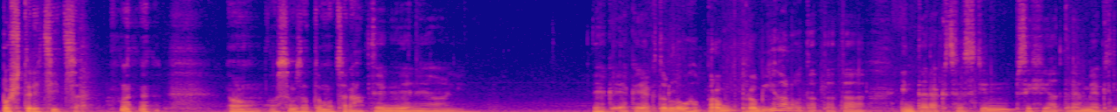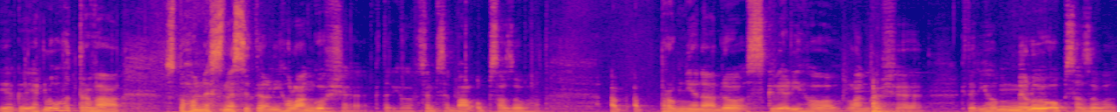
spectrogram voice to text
po 40. no, a jsem za to moc rád. To je geniální. Jak, jak, jak to dlouho pro, probíhalo, ta, ta, ta interakce s tím psychiatrem? Jak, jak, jak dlouho trvá z toho nesnesitelného langoše, kterého jsem se bál obsazovat, a, a proměna do skvělého langoše, kterýho miluju obsazovat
